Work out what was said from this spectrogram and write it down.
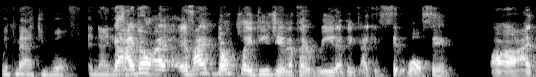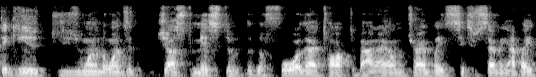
with Matthew Wolff at 9,700? Yeah, I don't. I, if I don't play DJ and if I read, I think I can fit Wolff in. Uh, I think he, he's one of the ones that just missed the, the, the four that I talked about. I only try and play six or seven. I play.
